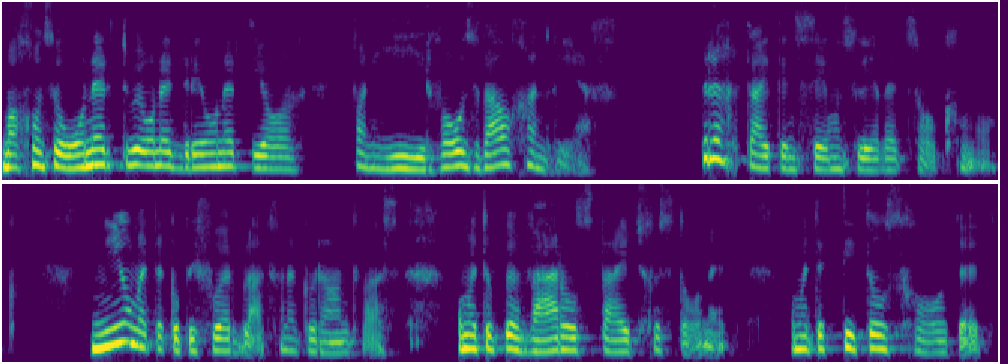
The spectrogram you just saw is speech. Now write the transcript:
Mag ons 100, 200, 300 jaar van hier waar ons wel gaan leef, terugkyk en sê ons lewe het saak gemaak nie omdat ek op die voorblad van 'n koerant was, omdat ek op 'n wêreldstage gestaan het, omdat ek titels gehad het,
